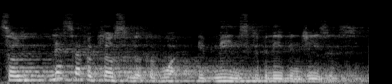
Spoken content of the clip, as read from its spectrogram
So let's have a closer look of what it means to believe in Jesus.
